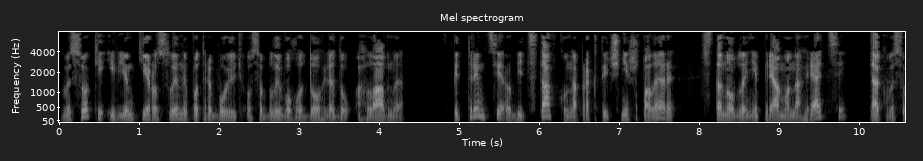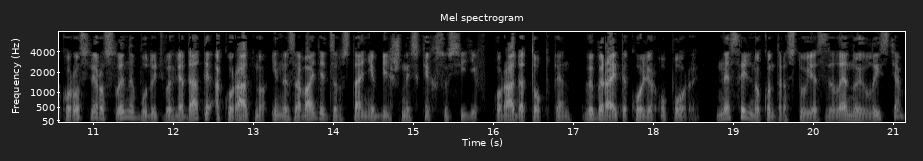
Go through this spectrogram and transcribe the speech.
Високі і в'юнкі рослини потребують особливого догляду, головне, в підтримці робіть ставку на практичні шпалери, встановлені прямо на грядці, так високорослі рослини будуть виглядати акуратно і не завадять зростання більш низьких сусідів. Порада топ-10. Вибирайте колір опори. Не сильно контрастує з зеленою листям,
